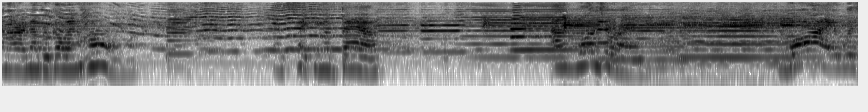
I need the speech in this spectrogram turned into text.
And I remember going home and taking a bath and wondering why was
